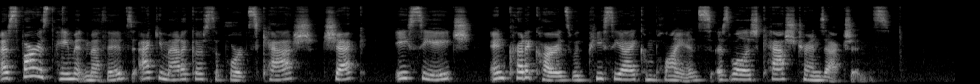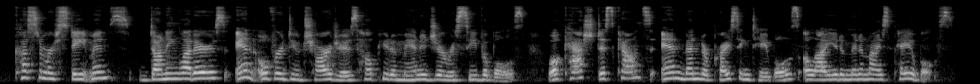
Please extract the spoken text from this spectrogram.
As far as payment methods, Acumatica supports cash, check, ACH, and credit cards with PCI compliance, as well as cash transactions. Customer statements, dunning letters, and overdue charges help you to manage your receivables, while cash discounts and vendor pricing tables allow you to minimize payables.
